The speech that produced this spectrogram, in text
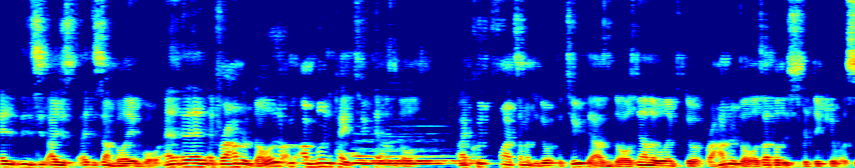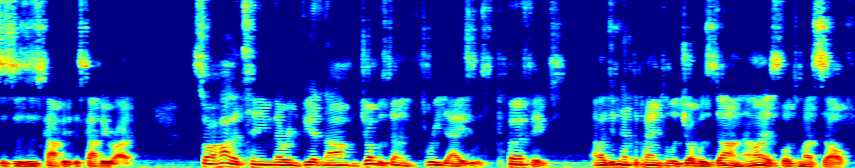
it, I just, it's unbelievable. And, and, and for hundred dollars, I'm, I'm, willing to pay two thousand dollars. And I couldn't find someone to do it for two thousand dollars. Now they're willing to do it for hundred dollars. I thought this is ridiculous. This is this can't be this can't be right. So I hired a team. They were in Vietnam. The job was done in three days. It was perfect, and I didn't have to pay until the job was done. And I just thought to myself,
